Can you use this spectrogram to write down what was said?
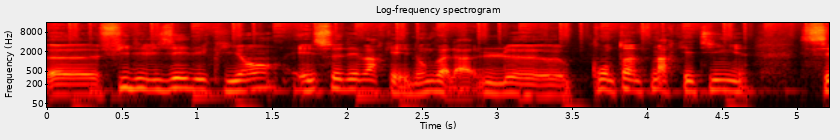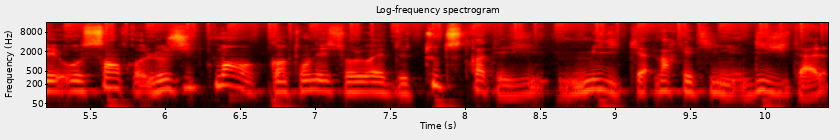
euh, fidéliser les clients et se démarquer. Donc voilà, le content marketing, c'est au centre, logiquement, quand on est sur le web, de toute stratégie marketing digital.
